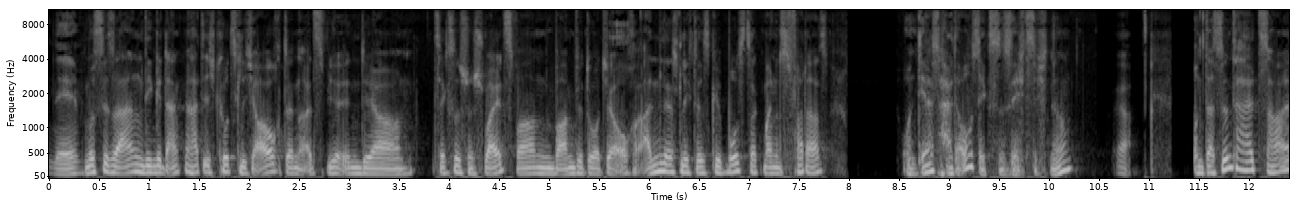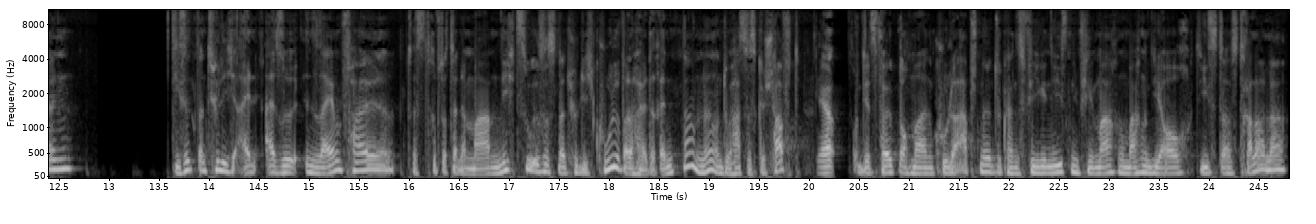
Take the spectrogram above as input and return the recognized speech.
Nee. Ich muss dir sagen, den Gedanken hatte ich kürzlich auch, denn als wir in der sächsischen Schweiz waren, waren wir dort ja auch anlässlich des Geburtstags meines Vaters. Und der ist halt auch 66, ne? Ja. Und das sind halt Zahlen, die sind natürlich, ein, also in seinem Fall, das trifft auf deine Mom nicht zu, ist es natürlich cool, weil halt Rentner, ne? Und du hast es geschafft. Ja. Und jetzt folgt noch mal ein cooler Abschnitt, du kannst viel genießen, viel machen, machen die auch dies, das, tralala.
